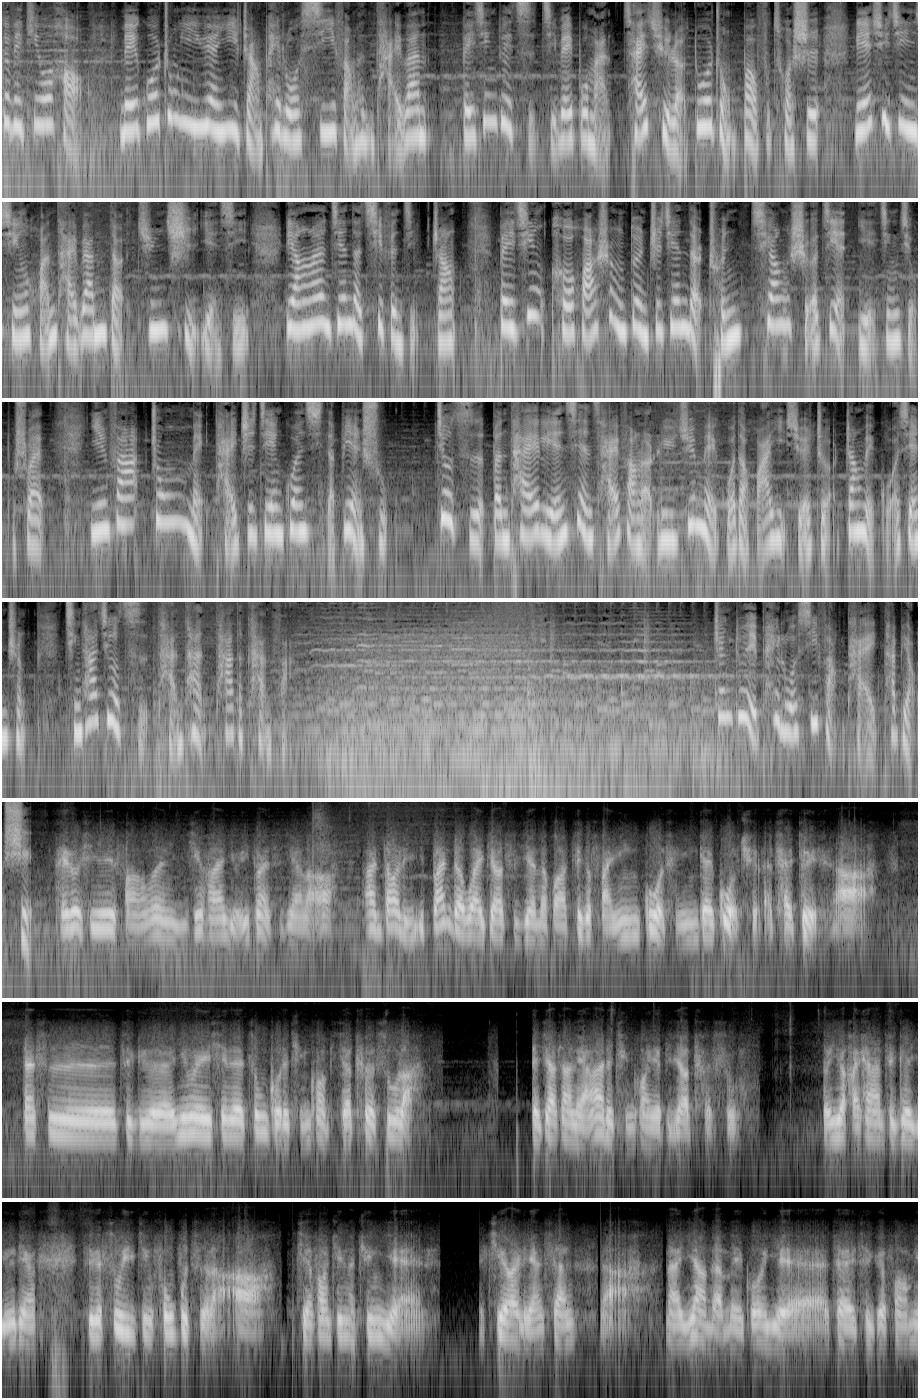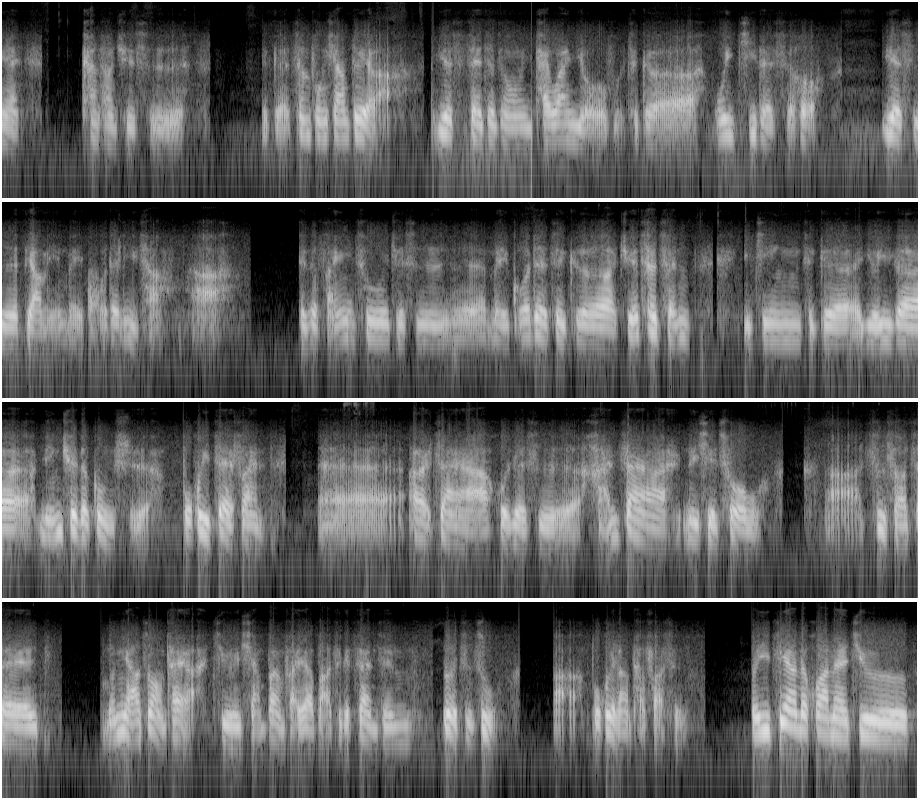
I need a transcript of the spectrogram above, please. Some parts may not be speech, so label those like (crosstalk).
各位听友好，美国众议院议长佩洛西访问台湾。北京对此极为不满，采取了多种报复措施，连续进行环台湾的军事演习，两岸间的气氛紧张。北京和华盛顿之间的唇枪舌剑也经久不衰，引发中美台之间关系的变数。就此，本台连线采访了旅居美国的华裔学者张伟国先生，请他就此谈谈他的看法。针对佩洛西访台，他表示：佩洛西访问已经好像有一段时间了啊。按道理，一般的外交时间的话，这个反应过程应该过去了才对啊。但是这个，因为现在中国的情况比较特殊了，再加上两岸的情况也比较特殊，所以好像这个有点，这个树已经风不止了啊。解放军的军演接二连三啊，那一样的，美国也在这个方面。看上去是这个针锋相对了。越是在这种台湾有这个危机的时候，越是表明美国的立场啊。这个反映出就是美国的这个决策层已经这个有一个明确的共识，不会再犯呃二战啊或者是韩战啊那些错误啊。至少在。萌芽状态啊，就想办法要把这个战争遏制住，啊，不会让它发生。所以这样的话呢，就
